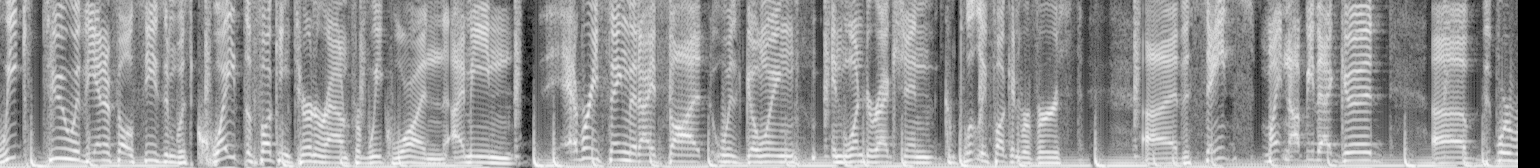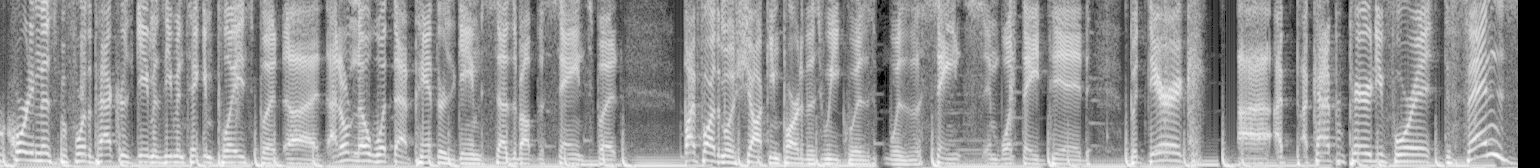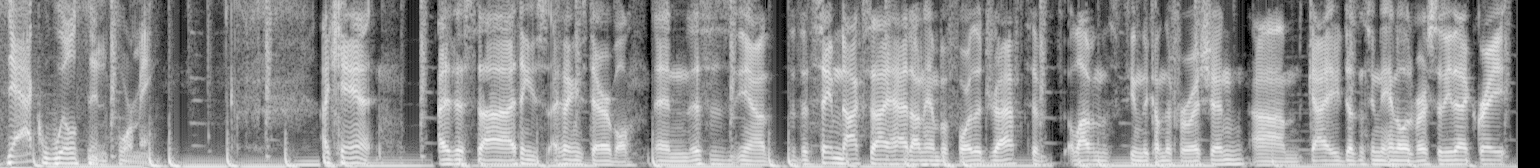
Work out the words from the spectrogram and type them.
Week two of the NFL season was quite the fucking turnaround from week one. I mean, everything that I thought was going in one direction completely fucking reversed. Uh, the Saints might not be that good. Uh, we're recording this before the Packers game has even taken place, but uh, I don't know what that Panthers game says about the Saints. But by far the most shocking part of this week was was the Saints and what they did. But Derek, uh, I, I kind of prepared you for it. Defend Zach Wilson for me. I can't. I just uh, I think he's I think he's terrible, and this is you know the, the, same knocks I had on him before the draft. Have, a lot of them seem to come to fruition. Um, guy who doesn't seem to handle adversity that great.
